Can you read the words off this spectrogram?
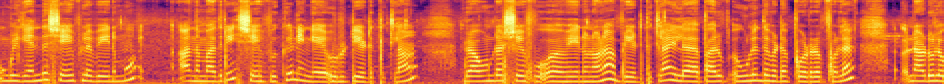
உங்களுக்கு எந்த ஷேப்பில் வேணுமோ அந்த மாதிரி ஷேப்புக்கு நீங்கள் உருட்டி எடுத்துக்கலாம். ரவுண்டாக ஷேப் வேணும்னாலும் அப்படி எடுத்துக்கலாம். இல்லை பருப்பு உளுந்த வடை போடுற போல் நடுவில்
